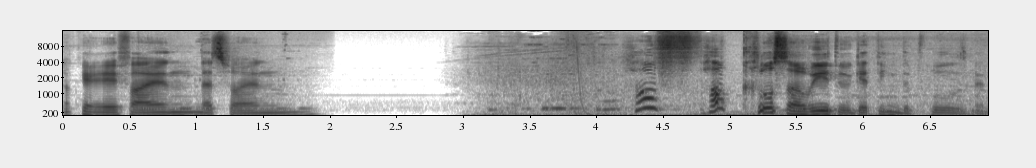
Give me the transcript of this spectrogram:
Okay, fine, that's fine. How how close are we to getting the pools, man?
